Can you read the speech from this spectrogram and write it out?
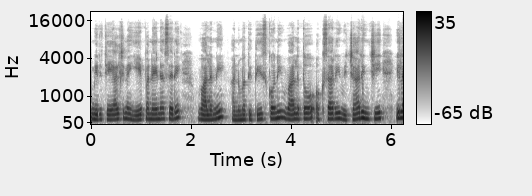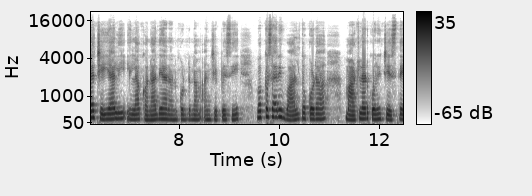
మీరు చేయాల్సిన ఏ పనైనా సరే వాళ్ళని అనుమతి తీసుకొని వాళ్ళతో ఒకసారి విచారించి ఇలా చేయాలి ఇలా కొనాలి అని అనుకుంటున్నాం అని చెప్పేసి ఒక్కసారి వాళ్ళతో కూడా మాట్లాడుకొని చేస్తే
